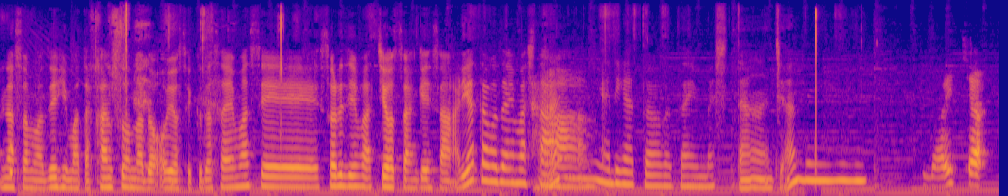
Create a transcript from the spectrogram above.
皆様、ぜひまた感想などお寄せくださいませ。それでは、千代さん、源さん、ありがとうございました。はいありがとうございましたじゃあねーい。大ちゃん。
